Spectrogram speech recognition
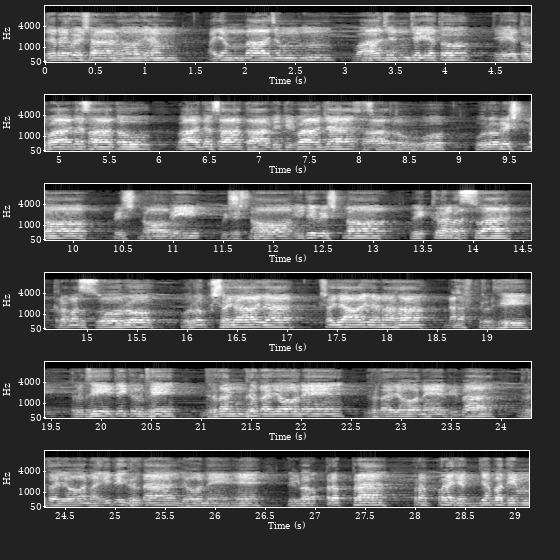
जरहृषाणोऽयम् अयम् वाजम् वाजम् जयतु जयतु वाजसातौ वाजसाताविति वाजसातौ। उरुविष्णो विष्णो वि विष्णो इति विष्णो विक्रमस्व क्रमस्वोरु उरुक्षयाय क्षयायनः नः कृधि कृधीति कृधि घृतम् घृतयोने घृतयोने पिब घृतयोन इति घृतयोने पिब प्रप्र प्रप्रयज्ञपतिम्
